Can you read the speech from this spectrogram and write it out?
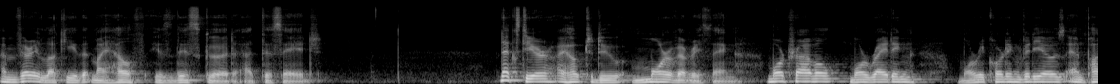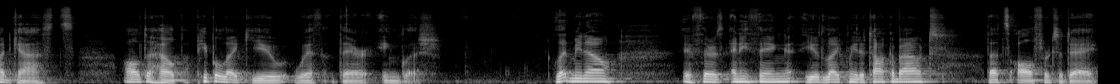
I'm very lucky that my health is this good at this age. Next year, I hope to do more of everything more travel, more writing, more recording videos and podcasts, all to help people like you with their English. Let me know if there's anything you'd like me to talk about. That's all for today.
